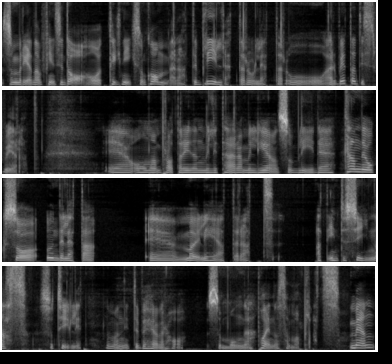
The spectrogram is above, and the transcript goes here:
som redan finns idag och teknik som kommer. Att det blir lättare och lättare att arbeta distribuerat. Eh, och om man pratar i den militära miljön så blir det, kan det också underlätta eh, möjligheter att, att inte synas så tydligt när man inte behöver ha så många på en och samma plats. Men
